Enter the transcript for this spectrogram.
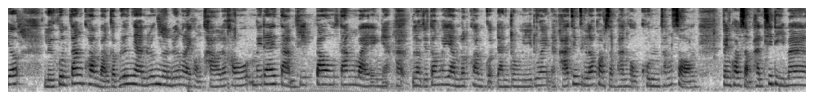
เยอะๆ หรือคุณตั้งความหวังกับเรื่องงานเรื่องเงินเรื่องอะไรของเขา แล้วเขาไม่ได้ตามที่เป้าตั้งไว้อย่างเงี้ยค่ะเราจะต้องพยายามลดความกดดันตรงนี้ด้วยนะคะ จริงๆ แล้วความสัมพันธ์ของคุณทั้งสองเป็นความสัมพันธ์ที่ดีมาก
